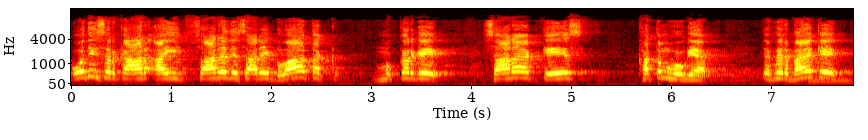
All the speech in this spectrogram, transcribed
ਉਹਦੀ ਸਰਕਾਰ ਆਈ, ਸਾਰੇ ਦੇ ਸਾਰੇ ਗਵਾਹ ਤੱਕ ਮੁੱਕਰ ਗਏ, ਸਾਰਾ ਕੇਸ ਖਤਮ ਹੋ ਗਿਆ। ਤੇ ਫਿਰ ਬਹਿ ਕੇ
